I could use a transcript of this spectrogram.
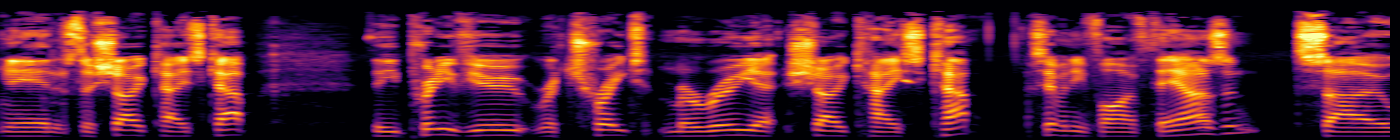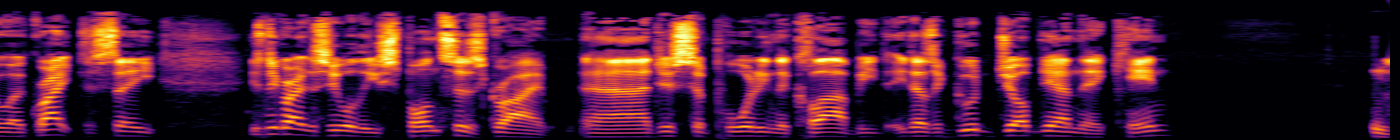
and it's the Showcase Cup. The Pretty View Retreat Moruya Showcase Cup, 75,000. So uh, great to see. Isn't it great to see all these sponsors, Graeme, uh, just supporting the club? He, he does a good job down there, Ken. He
